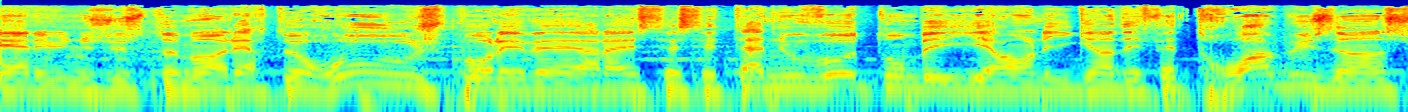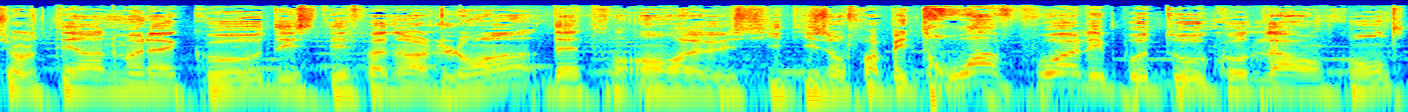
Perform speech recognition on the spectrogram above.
elle est une justement alerte rouge pour les Verts. La SS est à nouveau tombée hier en Ligue 1. Défaite 3 buts 1 sur le terrain de Monaco. Des Stéphanois loin d'être en réussite. Ils ont frappé trois fois les poteaux au cours de la rencontre.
